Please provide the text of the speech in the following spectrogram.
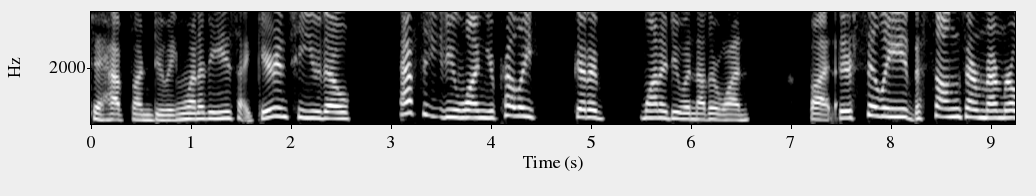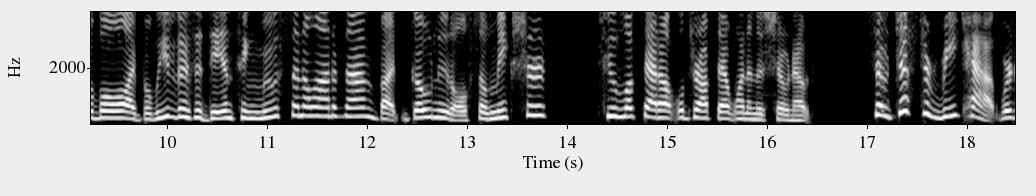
to have fun doing one of these. I guarantee you though, after you do one, you're probably going to want to do another one but they're silly. The songs are memorable. I believe there's a dancing moose in a lot of them, but go noodle. So make sure to look that up. We'll drop that one in the show notes. So just to recap, we're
